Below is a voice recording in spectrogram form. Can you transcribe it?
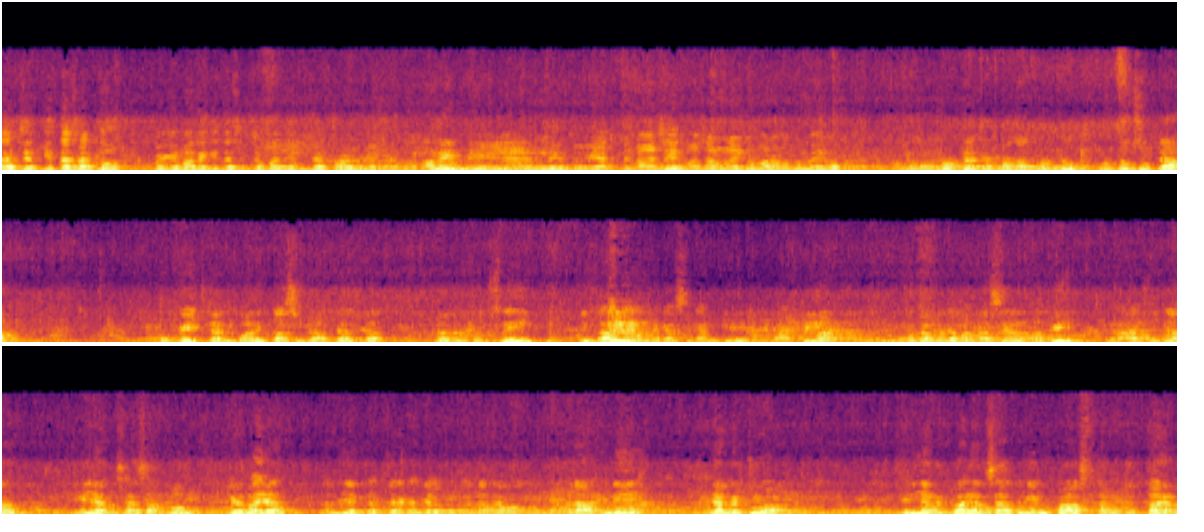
Target kita satu, bagaimana kita secepatnya bisa peran nomor satu. Amin. Nah, seperti itu ya. Terima kasih. Wassalamualaikum warahmatullahi wabarakatuh. Produk kekuatan produk. Produk sudah oke dan kualitas sudah ada sudah sudah terbukti. Kita aplikasikan di padi juga mendapat hasil lebih. Nah artinya ini yang saya sambung, clear pak ya. Nanti yang kita bicarakan jauh lebih lanjut ya. Nah ini yang kedua. Ini yang kedua yang saya ingin bahas tentang detail,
